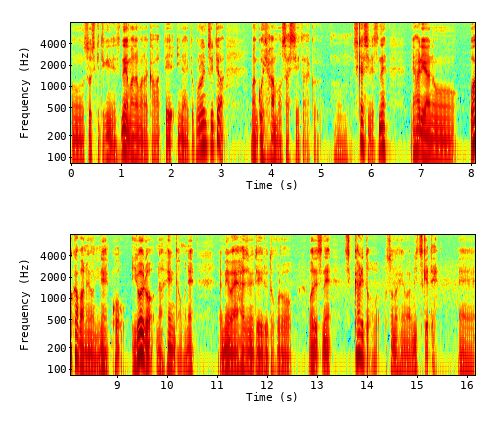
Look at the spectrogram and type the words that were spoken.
組織的にですねまだまだ変わっていないところについては、まあ、ご批判もさせていただく、うん、しかしですねやはりあの若葉のようにねこういろいろな変化もね芽生え始めているところはですねしっかりとその辺は見つけて、え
